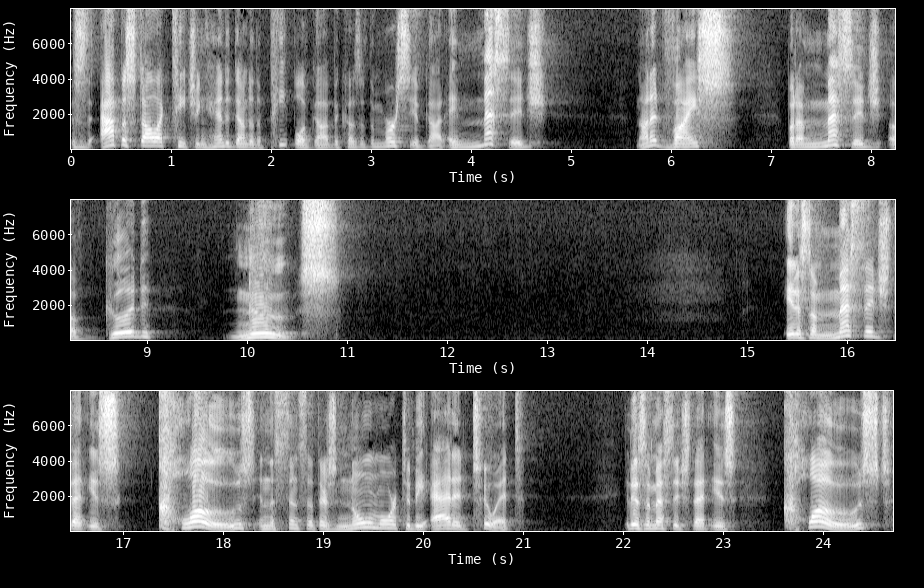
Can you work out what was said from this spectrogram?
This is the apostolic teaching handed down to the people of God because of the mercy of God, a message not advice, but a message of good news. It is a message that is closed in the sense that there's no more to be added to it. It is a message that is closed,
